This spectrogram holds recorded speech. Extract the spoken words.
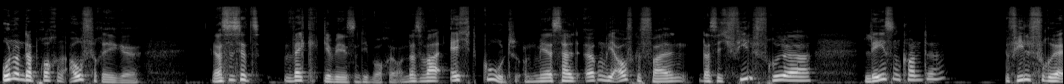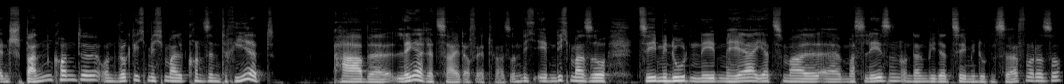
ununterbrochen aufrege, das ist jetzt weg gewesen die Woche. Und das war echt gut. Und mir ist halt irgendwie aufgefallen, dass ich viel früher lesen konnte, viel früher entspannen konnte und wirklich mich mal konzentriert habe, längere Zeit auf etwas und nicht eben nicht mal so zehn Minuten nebenher jetzt mal äh, was lesen und dann wieder zehn Minuten surfen oder so,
